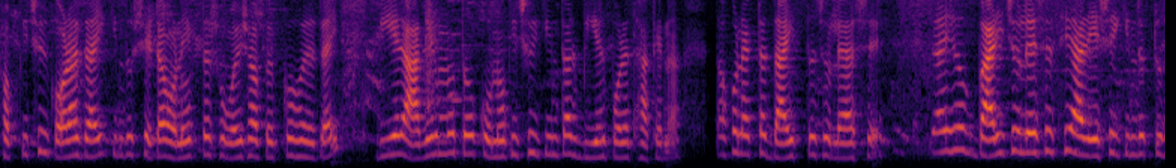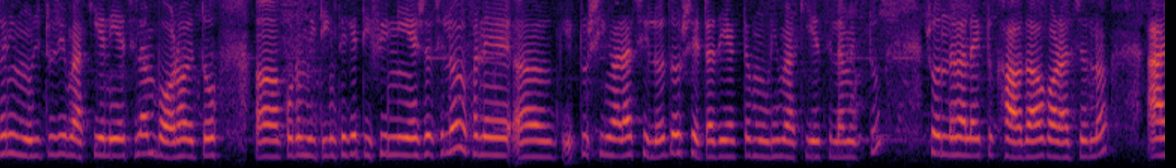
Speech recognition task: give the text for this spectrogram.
সব কিছুই করা যায়, কিন্তু সেটা অনেকটা সময় সাপেক্ষ হয়ে যায়। বিয়ের আগের মতো কোনো কিছুই কিন্তু আর বিয়ের পরে থাকে না। তখন একটা দায়িত্ব চলে আসে। যাই হোক, বাড়ি চলে এসেছি আর এসেই কিন্তু একটুখানি মুড়ি টুড়ি মাখিয়ে নিয়েছিলাম। বড় হয়তো কোনো মিটিং থেকে টিফিন নিয়ে এসেছিল। ওখানে একটু সিঙ্গারা ছিল, তো সেটা দিয়ে একটা মুড়ি মাখিয়েছিলাম একটু। সন্ধ্যেবেলা একটু খাওয়া দাওয়া করার জন্য। আর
